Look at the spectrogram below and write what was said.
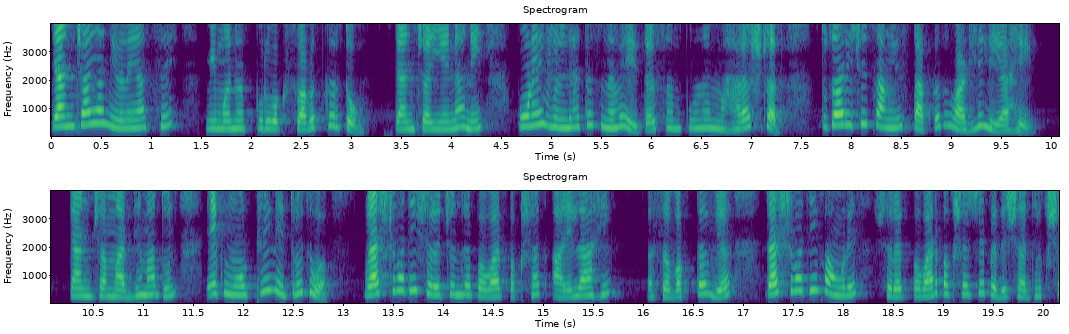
त्यांच्या या निर्णयाचे मी मनपूर्वक स्वागत करतो. त्यांच्या येण्याने पुणे जिल्ह्यातच नव्हे तर संपूर्ण महाराष्ट्रात तुतारीची चांगलीच ताकद वाढलेली आहे. त्यांच्या माध्यमातून एक मोठे नेतृत्व राष्ट्रवादी शरदचंद्र पवार पक्षात आलेलं आहे असं वक्तव्य राष्ट्रवादी काँग्रेस शरद पवार पक्षाचे प्रदेशाध्यक्ष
